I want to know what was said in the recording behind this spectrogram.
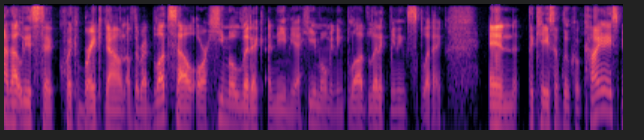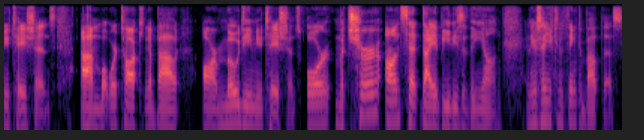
And that leads to quick breakdown of the red blood cell or hemolytic anemia. Hemo meaning blood, lytic meaning splitting. In the case of glucokinase mutations, um, what we're talking about are MODY mutations or mature onset diabetes of the young. And here's how you can think about this.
